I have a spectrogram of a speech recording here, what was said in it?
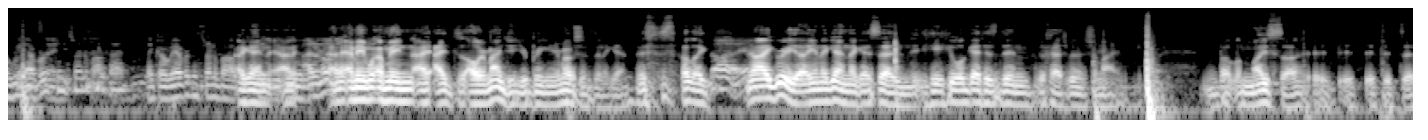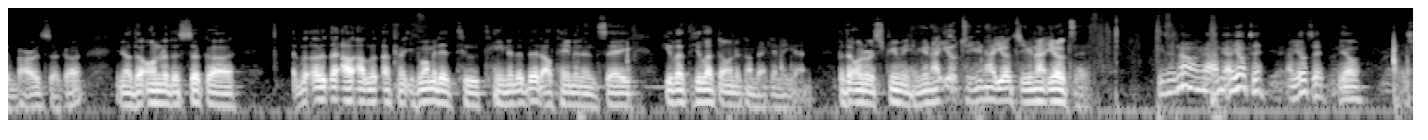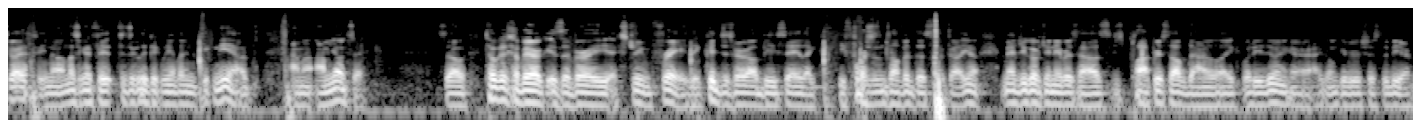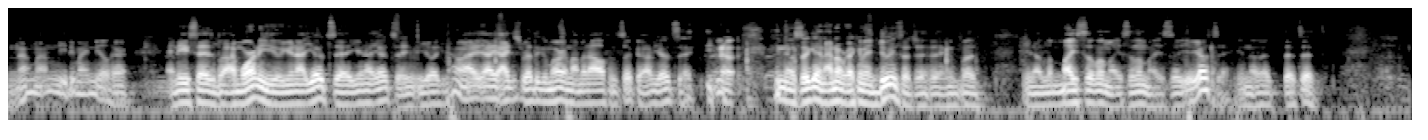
Are we ever concerned about that? Like, are we ever concerned about? Again, I, I, don't know. I, I mean, I mean, I, I, will remind you, you're bringing your emotions in again. so, like, no, I, no, I agree. I mean, again, like I said, he, he will get his din v'chesh ben shemayim. But lemaisa, it, it, it, it's a borrowed sukkah. You know, the owner of the sukkah. I'll, I'll, if you want me to, to tame it a bit, I'll tame it and say he let he let the owner come back in again. But the owner was screaming at him, You're not Yotze, you're not Yotze, you're not Yotze. He says, No, I'm, I'm Yotze, I'm Yotze. Right. You know, right. You know, unless you're going to physically pick me up and kick me out, I'm, a, I'm Yotze. So Toka Chaverik is a very extreme phrase. It could just very well be say like he forces himself into sukkah. You know, imagine you go over to your neighbor's house, just plop yourself down. Like, what are you doing here? I don't give you a shit to be here. No, I'm eating my meal here. And he says, but I'm warning you, you're not yotze. You're not yotze. You're like, no, I, I, I just read the Gemara in Lamed Aleph and Sukkah. I'm yotze. You know, you know. So again, I don't recommend doing such a thing, but you know, lemaisa, lemaisa, lemaisa, you're yotze. You know, that, that's it.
